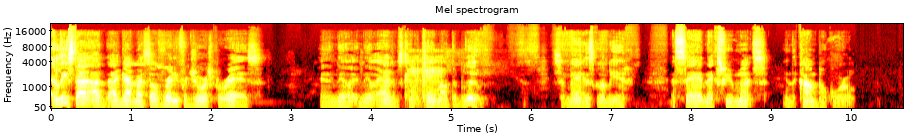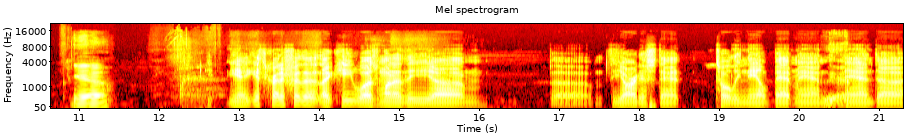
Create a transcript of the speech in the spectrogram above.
at least I, I I got myself ready for George Perez, and Neal, Neal Adams kind of came Mhm. out the blue. So man, it's going to be a, a sad next few months in the comic book world. Yeah, Yeah, he gets credit for the like he was one of the um the the artists that totally nailed Batman Yeah. and uh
